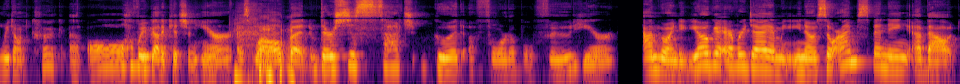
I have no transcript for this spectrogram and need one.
We don't cook at all. We've got a kitchen here as well, but there's just such good, affordable food here. I'm going to yoga every day. I mean, you know, so I'm spending about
